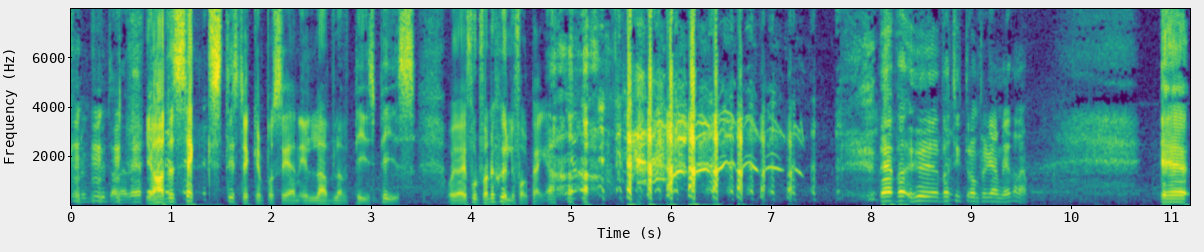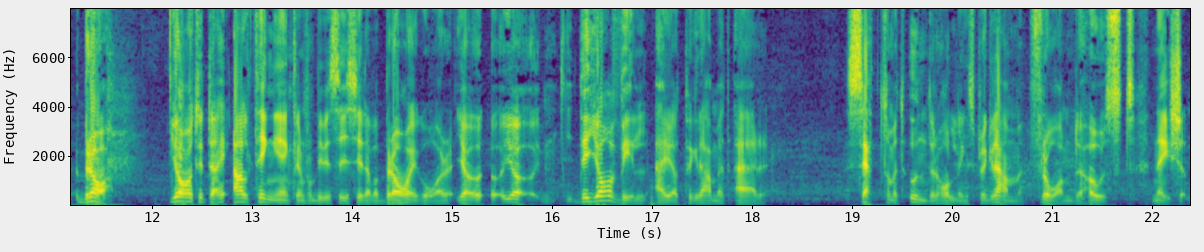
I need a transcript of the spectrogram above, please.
ska du gudarna veta. Jag hade 60 stycken på scen i Love Love Peace Peace och jag är fortfarande skyldig folk pengar. Eh, vad, hur, vad tyckte du om programledarna? Eh, bra. Jag tyckte allting egentligen från BBCs sida var bra igår. Jag, jag, det jag vill är ju att programmet är sett som ett underhållningsprogram från The Host Nation.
